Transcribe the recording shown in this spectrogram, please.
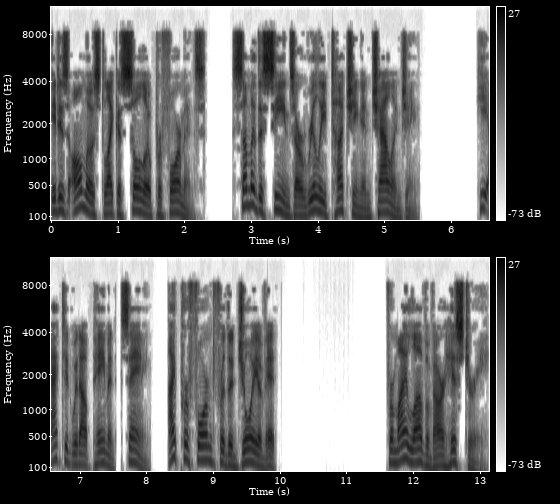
It is almost like a solo performance. Some of the scenes are really touching and challenging." He acted without payment, saying, I performed for the joy of it, for My Love of Our History.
